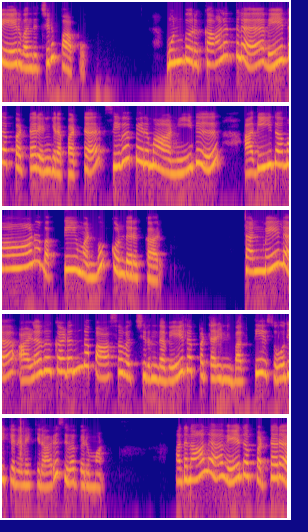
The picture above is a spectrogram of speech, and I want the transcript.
பேர் வந்துச்சுன்னு பார்ப்போம் முன்பொரு காலத்துல வேதப்பட்டர் என்கிற பட்டர் சிவபெருமான் மீது அதீதமான பக்தியும் அன்பும் கொண்டிருக்கார். தன் மேல அளவு கடந்த பாசம் வச்சிருந்த வேதப்பட்டரின் பக்தியை சோதிக்க நினைக்கிறாரு சிவபெருமான். அதனால வேதப்பட்டரை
